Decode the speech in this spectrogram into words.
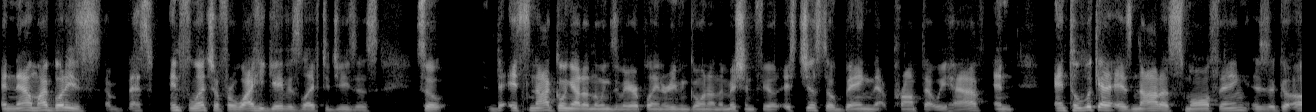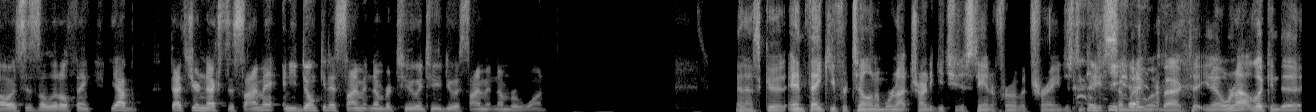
and now my buddy's um, that's influential for why he gave his life to Jesus. So it's not going out on the wings of an airplane or even going on the mission field. It's just obeying that prompt that we have. And and to look at it as not a small thing is it go, oh, it's just a little thing. Yeah, that's your next assignment. And you don't get assignment number two until you do assignment number one. And that's good. And thank you for telling them we're not trying to get you to stand in front of a train just in case somebody yeah. went back to, you know, we're not looking to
